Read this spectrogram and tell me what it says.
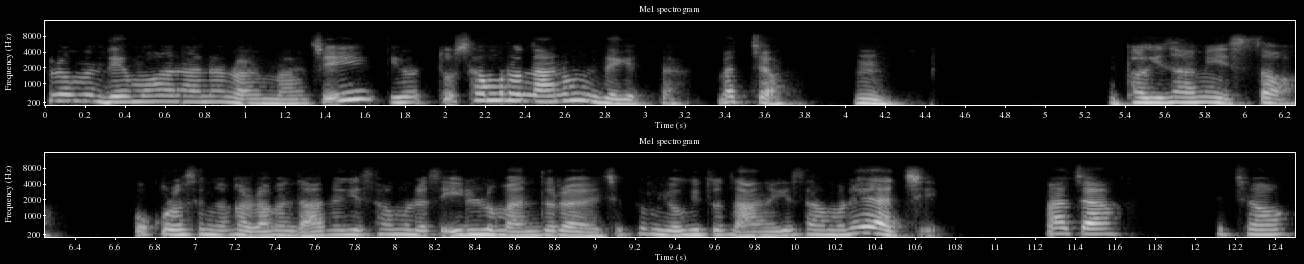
그러면 네모 하나는 얼마지? 이것도 3으로 나누면 되겠다. 맞죠? 응. 곱하기 3이 있어. 거꾸로 생각하려면 나누기 3을 해서 1로 만들어야지. 그럼 여기도 나누기 3을 해야지. 맞아. 그쵸?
